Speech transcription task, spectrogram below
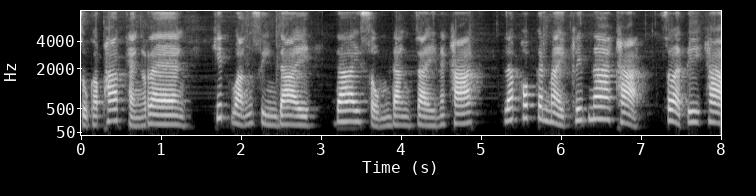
สุขภาพแข็งแรง คิดหวังสิ่งใดได้สมดังใจนะคะ และพบกันใหม่คลิปหน้าค่ะ สวัสดีค่ะ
